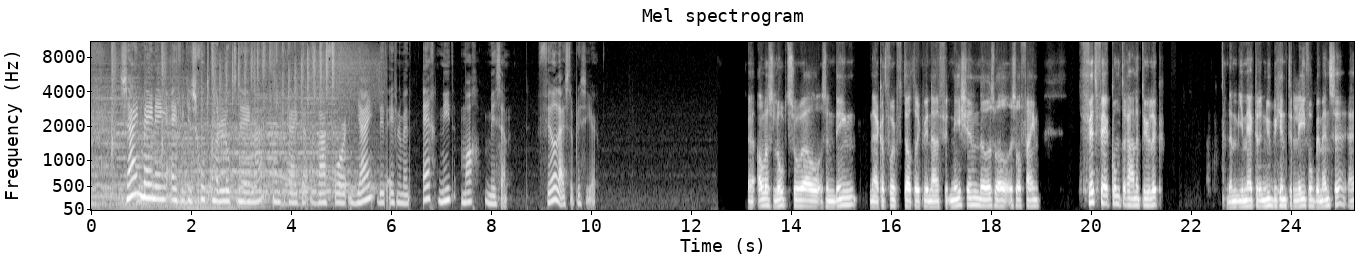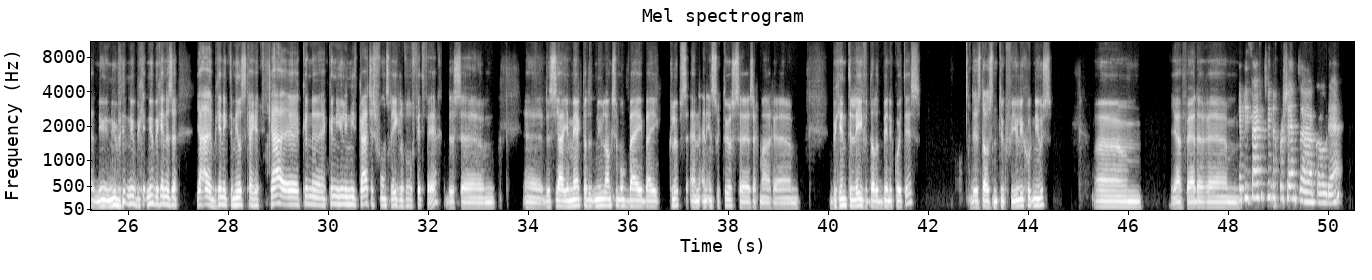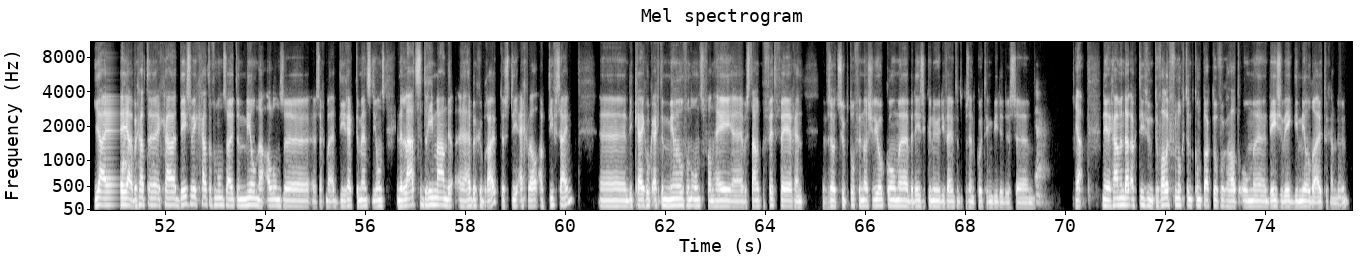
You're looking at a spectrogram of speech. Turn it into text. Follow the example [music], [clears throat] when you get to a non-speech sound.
zijn mening eventjes goed onder de loep te nemen om te kijken waarvoor jij dit evenement echt niet mag missen. Veel luisterplezier. Uh, alles loopt zowel zijn ding. Nou, ik had vorige verteld dat ik weer naar Fit Nation, dat was wel, is wel fijn. Fitfair komt eraan natuurlijk. Je merkt dat het nu begint te leven ook bij mensen. Nu, nu, [laughs] nu, nu beginnen ze, ja, begin ik de mails te krijgen. Ja, uh, kunnen, kunnen jullie niet kaartjes voor ons regelen voor Fitfair? Dus, uh, uh, dus ja, je merkt dat het nu langzaam ook bij, bij clubs en, en instructeurs, uh, zeg maar, uh, begint te leven dat het binnenkort is. Dus dat is natuurlijk voor jullie goed nieuws. Um, ja, verder. Um... Je hebt die 25% uh, code, hè? Ja, ja, ja. We gaat, uh, ga, deze week gaat er van ons uit een mail naar al onze uh, zeg maar, directe mensen die ons in de laatste drie maanden uh, hebben gebruikt. Dus die echt wel actief zijn. die krijgen ook echt een mail van ons van hey, we staan op een Fitfair en we zouden het super tof vinden als jullie ook komen. Bij deze kunnen jullie die 25% korting bieden. Dus uh, ja. ja, nee, dat gaan we inderdaad actief doen. Toevallig vanochtend contact over gehad om uh, deze week die mail eruit te gaan doen.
